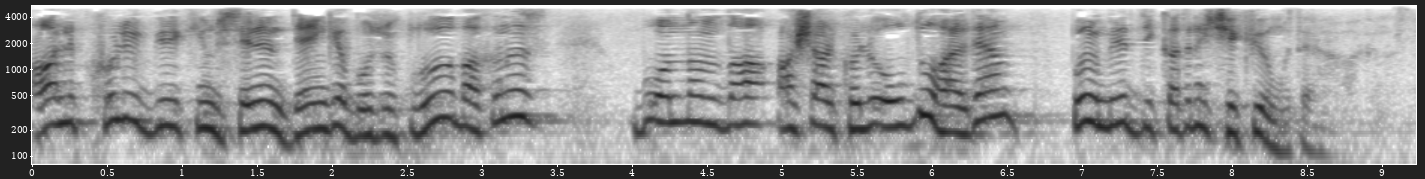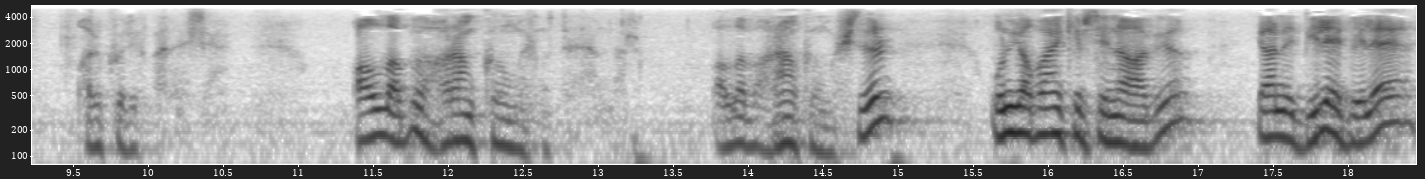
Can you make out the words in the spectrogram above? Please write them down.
alkolü bir kimsenin denge bozukluğu bakınız bu ondan daha aşağı alkolü olduğu halde bunun bile dikkatini çekiyor muhtemelen bakınız. Alkolü böyle şey. Allah bu haram kılmış muhtemelenler. Allah bu haram kılmıştır. Onu yapan kimse ne yapıyor? Yani bile bile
